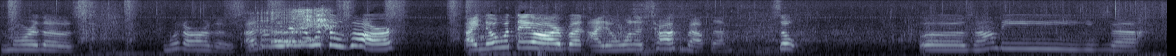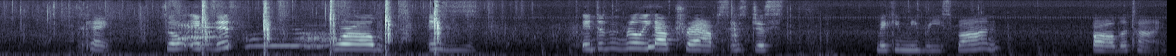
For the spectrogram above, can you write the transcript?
more of those. What are those? I don't even know what those are. I know what they are, but I don't want to talk about them. So, uh, zombies, uh, okay. So if this world is, it doesn't really have traps, it's just making me respawn all the time.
